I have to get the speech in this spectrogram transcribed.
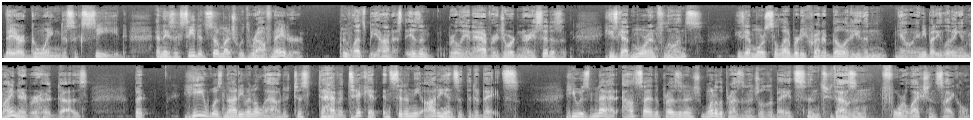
they are going to succeed. And they succeeded so much with Ralph Nader who, let's be honest, isn't really an average ordinary citizen. He's got more influence. He's got more celebrity credibility than you know anybody living in my neighborhood does. But he was not even allowed to to have a ticket and sit in the audience at the debates. He was met outside the presidential one of the presidential debates in 2004 election cycle,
